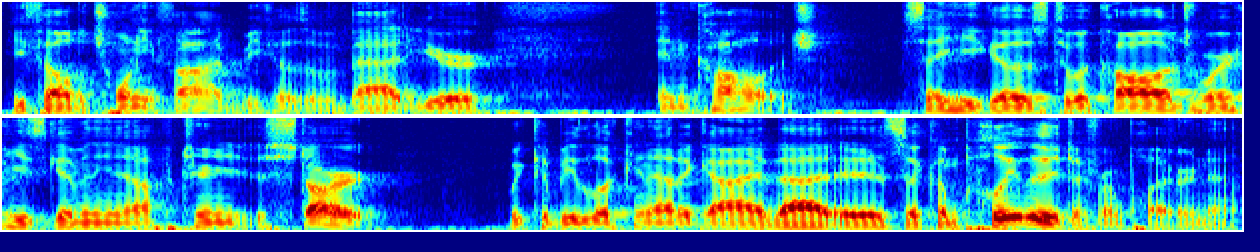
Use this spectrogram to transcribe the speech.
He fell to 25 because of a bad year in college. Say he goes to a college where he's given the opportunity to start, we could be looking at a guy that is a completely different player now.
